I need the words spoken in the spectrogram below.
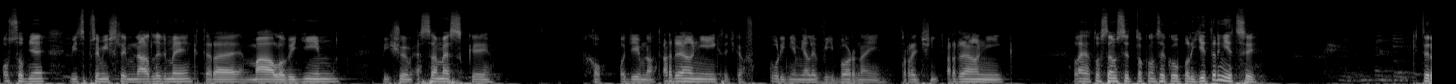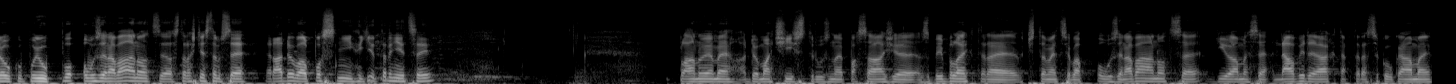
osobně víc přemýšlím nad lidmi, které málo vidím, píšu jim SMSky, chodím na trdelník, teďka v Kolíně měli výborný tradiční trdelník. Ale to jsem si dokonce koupil jitrnici, kterou kupuju pouze na Vánoce a strašně jsem se radoval postní jitrnici plánujeme doma číst různé pasáže z Bible, které čteme třeba pouze na Vánoce, díváme se na videa, na které se koukáme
